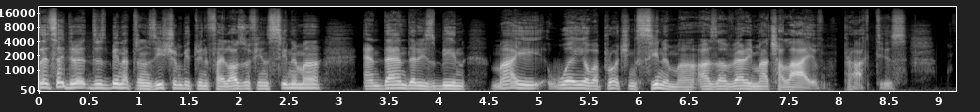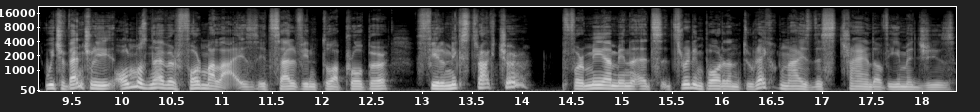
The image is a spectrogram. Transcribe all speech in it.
Let's say there, has been a transition between philosophy and cinema, and then there has been my way of approaching cinema as a very much alive practice, which eventually almost never formalized itself into a proper filmic structure. For me, I mean, it's, it's really important to recognize the strand of images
